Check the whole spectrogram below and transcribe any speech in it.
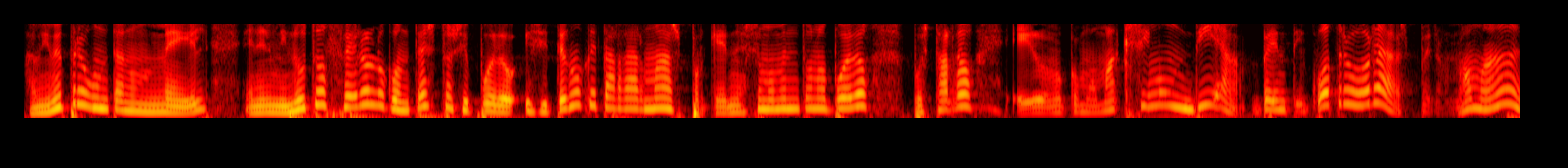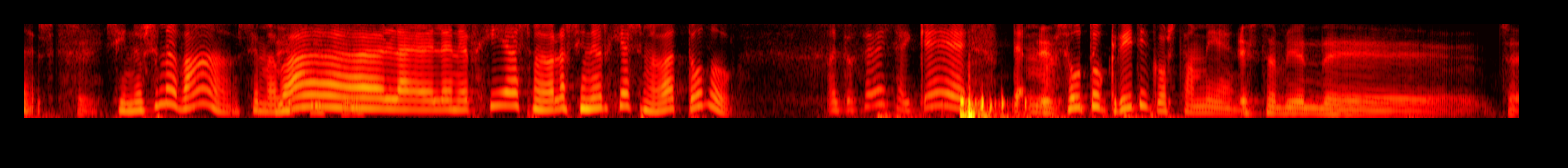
a mí me preguntan un mail, en el minuto cero lo contesto si puedo, y si tengo que tardar más porque en ese momento no puedo, pues tardo eh, como máximo un día, 24 horas, pero no más. Sí. Si no se me va, se me Sí, va sí, La, la energía, se me va la sinergia, se me va todo. Entonces hay que Es- autocríticos también. Es también, eh, o sea,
